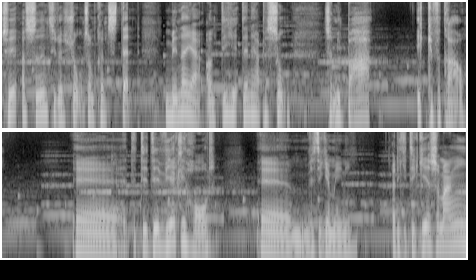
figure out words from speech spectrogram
til at sidde i en situation, som konstant minder jer om de, den her person, som I bare ikke kan fordrage. Øh, det, det, det er virkelig hårdt, øh, hvis det giver mening. Og det, det giver så mange...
